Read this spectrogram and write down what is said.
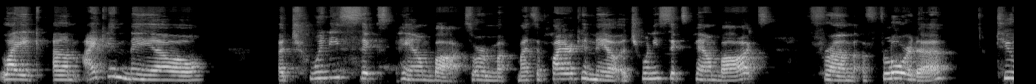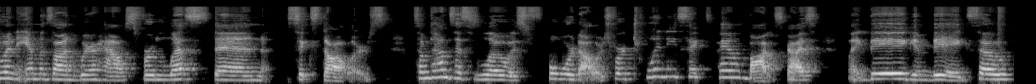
Like um, I can mail a 26 pound box, or my, my supplier can mail a 26 pound box from Florida to an Amazon warehouse for less than $6. Sometimes it's as low as $4 for a 26 pound box, guys, like big and big. So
